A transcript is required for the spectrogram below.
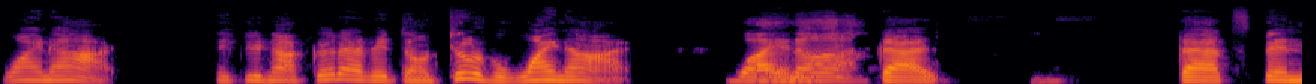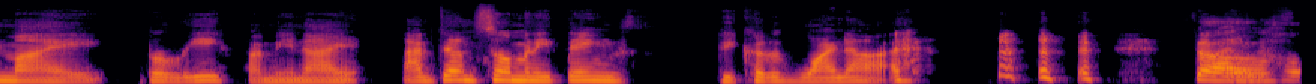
why not? If you're not good at it, don't do it. But why not? Why and not? That that's been my belief. I mean, I I've done so many things because of why not? so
